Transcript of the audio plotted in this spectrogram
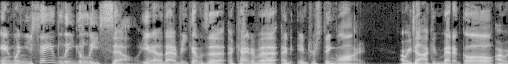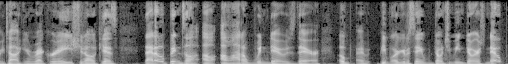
And when you say legally sell, you know that becomes a, a kind of a, an interesting line. Are we talking medical? Are we talking recreational? Because that opens a, a, a lot of windows there. Uh, people are going to say, "Don't you mean doors?" Nope,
